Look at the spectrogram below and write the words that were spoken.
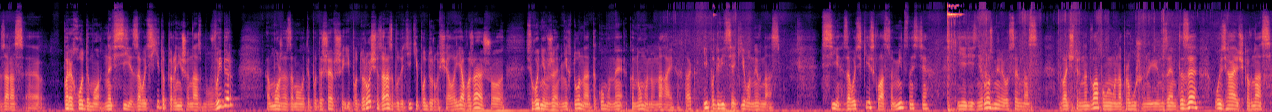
зараз е, переходимо на всі заводські. Тобто раніше у нас був вибір. Можна замовити подешевше і подорожче. Зараз буде тільки подорожче. Але я вважаю, що сьогодні вже ніхто на такому не економить ну, на гайках. Так? І подивіться, які вони в нас. Всі заводські з класом міцності. Є різні розміри. Оце в нас 24 на 2, по-моєму, на провушеної МЗ МТЗ. Ось гаєчка в нас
